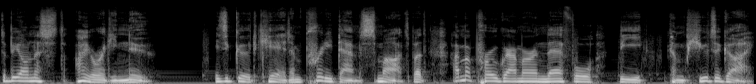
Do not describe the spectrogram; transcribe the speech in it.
To be honest, I already knew. He's a good kid and pretty damn smart, but I'm a programmer and therefore the computer guy.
